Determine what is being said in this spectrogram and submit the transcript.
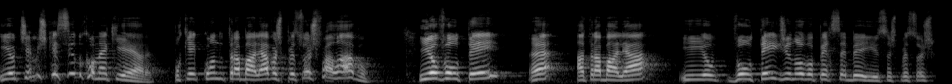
e eu tinha me esquecido como é que era. Porque quando trabalhava, as pessoas falavam. E eu voltei é, a trabalhar e eu voltei de novo a perceber isso. As pessoas,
